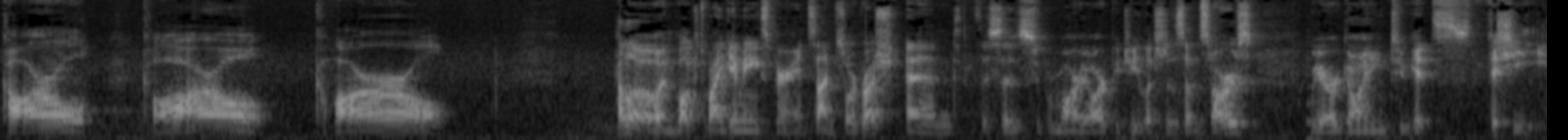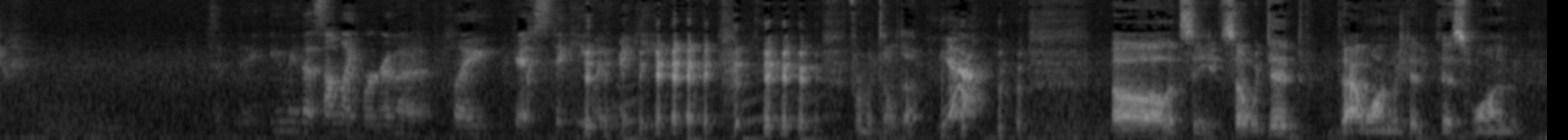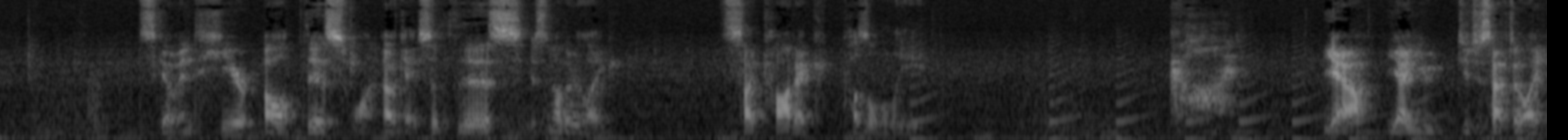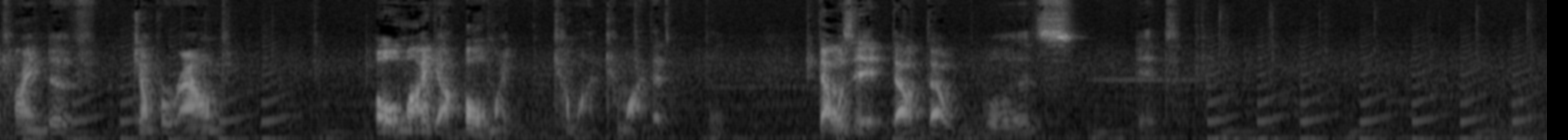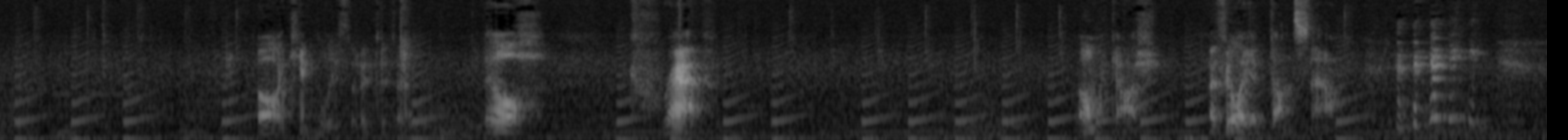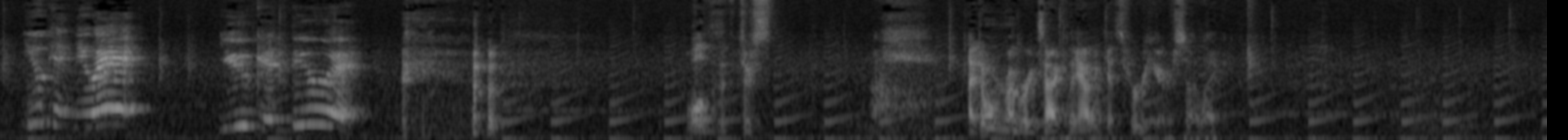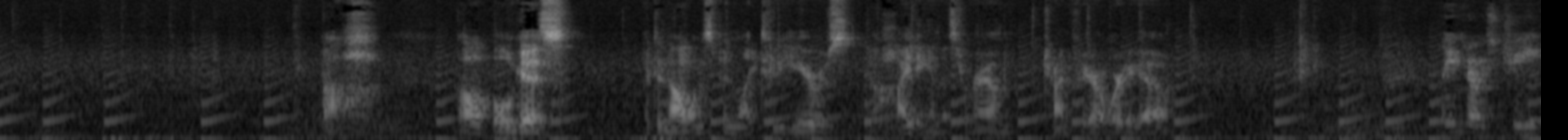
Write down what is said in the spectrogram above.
Carl, Carl, Carl. Hello and welcome to my gaming experience. I'm Swordrush, and this is Super Mario RPG Legend of the Seven Stars. We are going to get fishy. You made that sound like we're gonna play Get Sticky with Mickey. For Matilda. yeah. Oh, let's see. So we did that one. We did this one. Let's go into here. Oh, this one. Okay, so this is another like psychotic puzzle-y. God. Yeah, yeah. You you just have to like kind of jump around. Oh my god. Oh my. Come on. Come on. That's. That was it. That that was it. Oh, I can't believe that I did that. Oh, crap. Oh my gosh. I feel like a dunce now. you can do it. You can do it. well, th- there's. I don't remember exactly how to get through here, so like. Oh. I did not want to spend like two years hiding in this room trying to figure out where to go. Well, you could always cheat.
